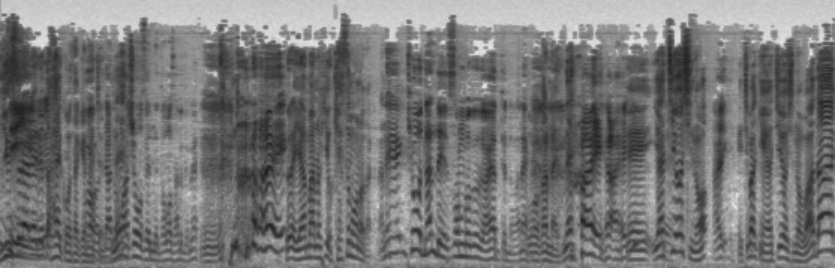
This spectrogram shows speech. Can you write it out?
譲られると早くお酒になっちゃうんだね魔。性線で飛ばされてね。はいそ。れは山の火を消すものだからね。ね、今日なんで孫悟空が流行ってるのかね。分かんないですね。はい、はい。えー、八千代市の、千葉県八千代市の和田明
